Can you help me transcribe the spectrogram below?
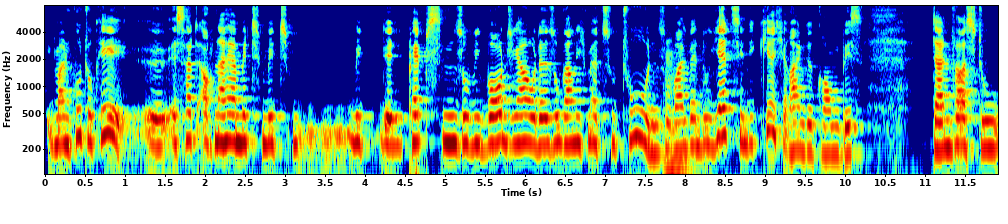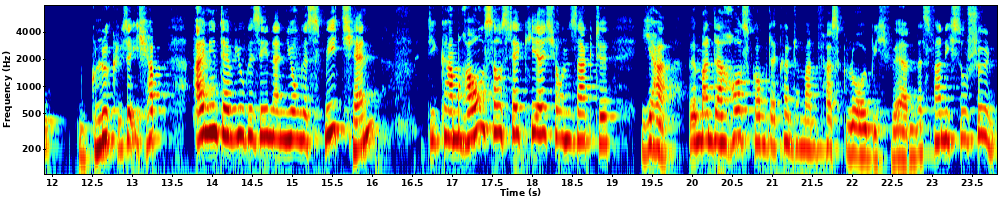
Ich meine, gut, okay, äh, es hat auch nachher mit, mit, mit den Päpsten, so wie Borgia oder so gar nicht mehr zu tun, so, weil wenn du jetzt in die Kirche reingekommen bist, dann warst du glücklich. Ich habe ein Interview gesehen, ein junges Mädchen, die kam raus aus der Kirche und sagte, ja, wenn man da rauskommt, da könnte man fast gläubig werden. Das fand ich so schön,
